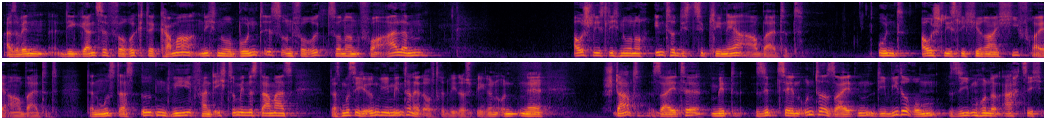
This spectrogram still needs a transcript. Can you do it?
Also wenn die ganze verrückte Kammer nicht nur bunt ist und verrückt, sondern vor allem ausschließlich nur noch interdisziplinär arbeitet und ausschließlich hierarchiefrei arbeitet, dann muss das irgendwie, fand ich zumindest damals, das muss sich irgendwie im Internetauftritt widerspiegeln. Und eine Startseite mit 17 Unterseiten, die wiederum 780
